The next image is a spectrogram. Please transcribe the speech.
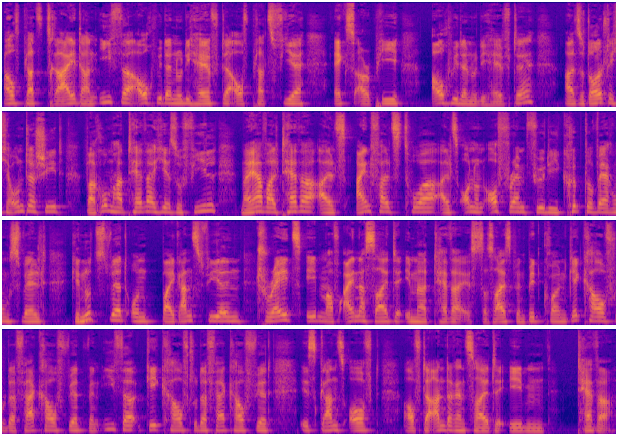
Auf Platz 3 dann Ether, auch wieder nur die Hälfte. Auf Platz 4 XRP, auch wieder nur die Hälfte. Also deutlicher Unterschied. Warum hat Tether hier so viel? Naja, weil Tether als Einfallstor, als On- und Off-Ramp für die Kryptowährungswelt genutzt wird und bei ganz vielen Trades eben auf einer Seite immer Tether ist. Das heißt, wenn Bitcoin gekauft oder verkauft wird, wenn Ether gekauft oder verkauft wird, ist ganz oft auf der anderen Seite eben Tether.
